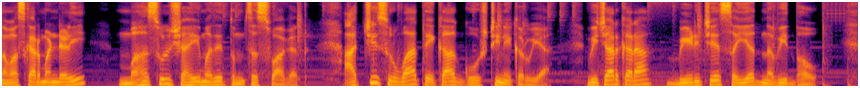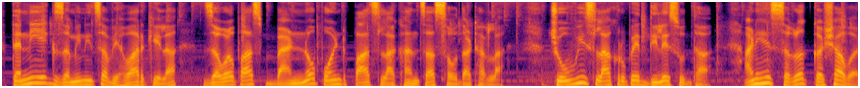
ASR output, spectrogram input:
नमस्कार मंडळी महसूलशाहीमध्ये तुमचं स्वागत. आजची सुरुवात एका गोष्टीने करूया. विचार करा बीडचे सय्यद नवीद भाऊ. त्यांनी एक जमिनीचा व्यवहार केला जवळपास ब्याण्णव पॉईंट पाच लाखांचा सौदा ठरला. चोवीस लाख रुपये दिले सुद्धा. आणि हे सगळं कशावर?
